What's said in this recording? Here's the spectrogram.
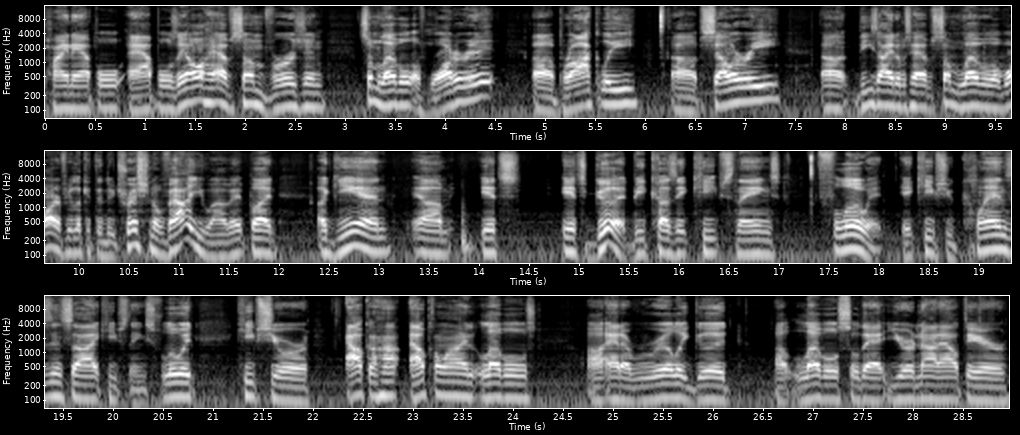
pineapple, apples. They all have some version, some level of water in it. Uh, broccoli, uh, celery. Uh, these items have some level of water if you look at the nutritional value of it. But again, um, it's it's good because it keeps things fluid. It keeps you cleansed inside, keeps things fluid, keeps your alkaline levels uh, at a really good uh, level so that you're not out there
